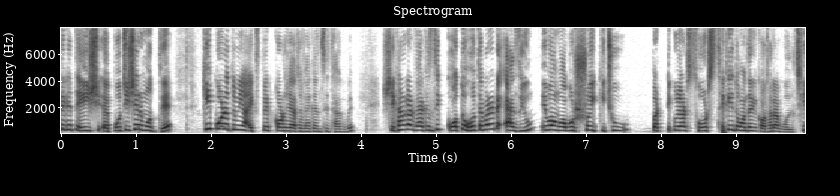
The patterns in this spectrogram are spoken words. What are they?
থেকে তেইশ পঁচিশের মধ্যে কি করে তুমি এক্সপেক্ট করো যে এত ভ্যাকেন্সি থাকবে? সেখানকার ভ্যাকেন্সি কত হতে পারে এটা অ্যাজিউম এবং অবশ্যই কিছু পার্টিকুলার সোর্স থেকেই তোমাদেরকে কথাটা বলছি।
